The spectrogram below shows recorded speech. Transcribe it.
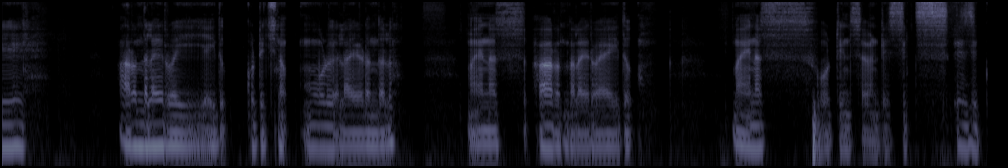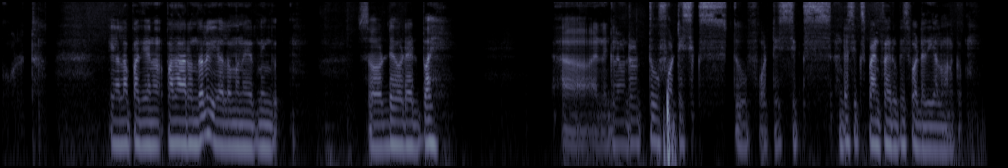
ఆరు వందల ఇరవై ఐదు కొట్టించినాం మూడు వేల ఏడు వందలు మైనస్ ఆరు వందల ఇరవై ఐదు minus fourteen seventy six is equal ఇవాళ పదిహేను పదహారు వందలు ఇవాళ మన ఎర్నింగ్. సో డివైడెడ్ బై ఎన్ని kilometer? Two forty six two forty six అంటే సిక్స్ పాయింట్ ఫైవ్ రూపీస్ పడ్డది ఇవాళ మనకు.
